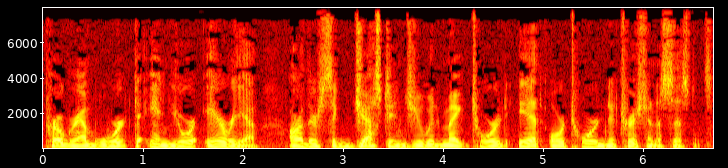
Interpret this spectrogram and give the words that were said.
program worked in your area? Are there suggestions you would make toward it or toward nutrition assistance?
